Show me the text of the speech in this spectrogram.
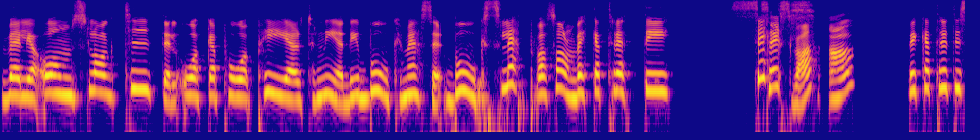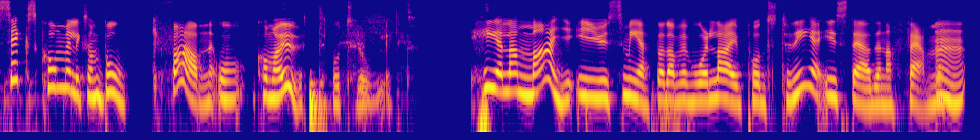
välja omslag, titel, åka på PR-turné, det är bokmässor, boksläpp, vad sa de, vecka 36 sex, va? Ja. Vecka 36 kommer liksom bokfan att komma ut. Otroligt. Hela maj är ju smetad av vår livepoddsturné i städerna fem. Mm.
